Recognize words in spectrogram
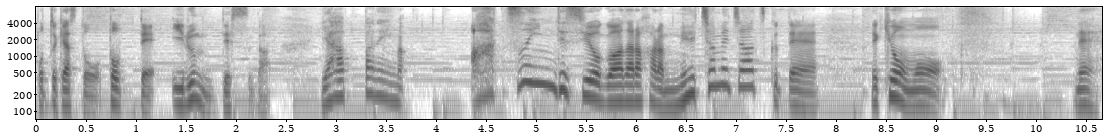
ポッドキャストを撮っているんですがやっぱね今暑いんですよグアダラハラ。めちゃめちゃ暑くて。で今日もね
